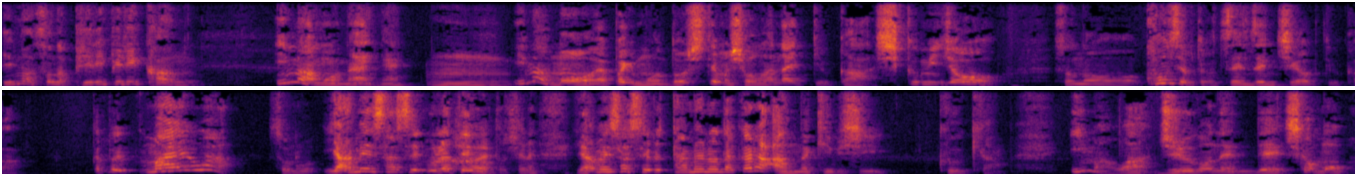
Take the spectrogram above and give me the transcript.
今そんなピリピリ感、今はもうないね。うん。今もうやっぱりもうどうしてもしょうがないっていうか仕組み上そのコンセプトが全然違うっていうかやっぱり前はそのやめさせ裏テーマとしてね、やめさせるためのだからあんな厳しい空気感今は15年でしかも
